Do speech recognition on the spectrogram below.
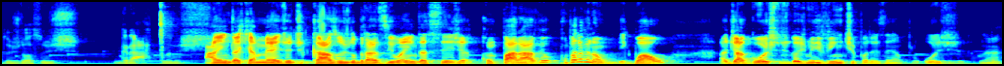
dos nossos gratos. Ainda que a média de casos do Brasil ainda seja comparável. Comparável não, igual a de agosto de 2020, por exemplo, hoje, né?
